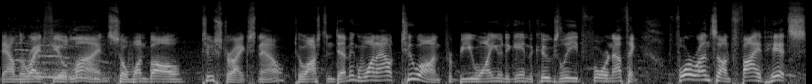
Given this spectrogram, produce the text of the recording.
down the right field line. So one ball, two strikes now to Austin Deming. One out, two on for BYU in a game. The Cougs lead 4 0. Four runs on five hits.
